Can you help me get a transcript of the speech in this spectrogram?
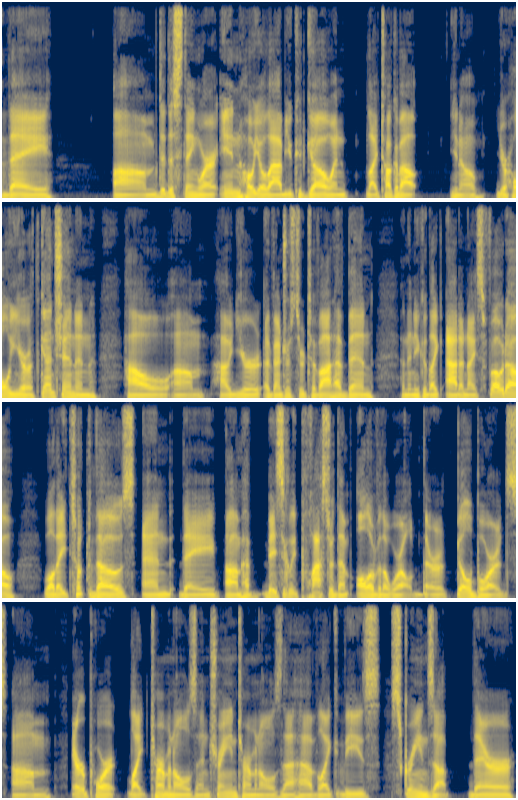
they um, did this thing where in Hoyo Lab you could go and like talk about, you know, your whole year with Genshin and how um, how your adventures through Teyvat have been, and then you could like add a nice photo. Well, they took those and they um, have basically plastered them all over the world. There are billboards, um, airport like terminals and train terminals that have like these screens up. They're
